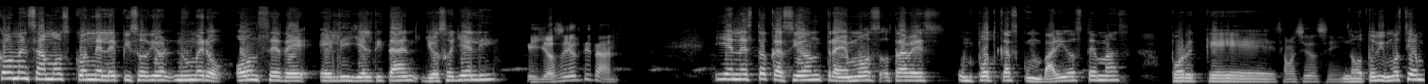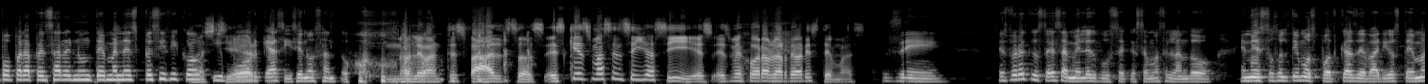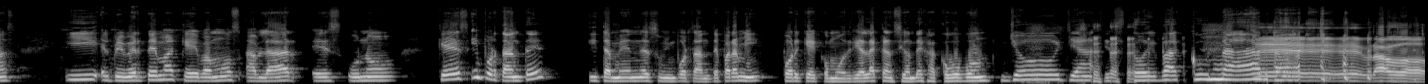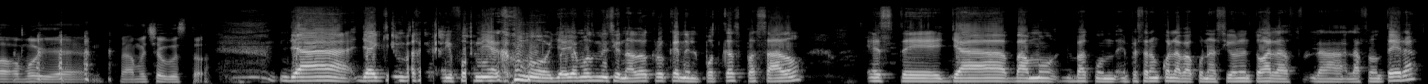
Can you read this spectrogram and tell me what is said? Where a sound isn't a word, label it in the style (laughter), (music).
Comenzamos con el episodio número 11 de Eli y el Titán. Yo soy Eli. Y yo soy el Titán. Y en esta ocasión traemos otra vez un podcast con varios temas porque no tuvimos tiempo para pensar en un tema en específico y porque así se nos antojó. (laughs) No levantes falsos. es que es más sencillo así, es, es mejor hablar de varios temas. Sí. Espero que a ustedes también les guste que estemos hablando en estos últimos podcasts de varios temas. Y el primer tema que vamos a hablar es uno que es importante y también es muy importante para mí, porque como diría la canción de Jacobo Bon, yo ya estoy (laughs) vacunada. ¡Eh, bravo, muy bien, me da mucho gusto. Ya, ya aquí en Baja California, (laughs) como ya habíamos mencionado, creo que en el podcast pasado, este, ya vamos, empezaron con la vacunación en toda la, la, frontera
